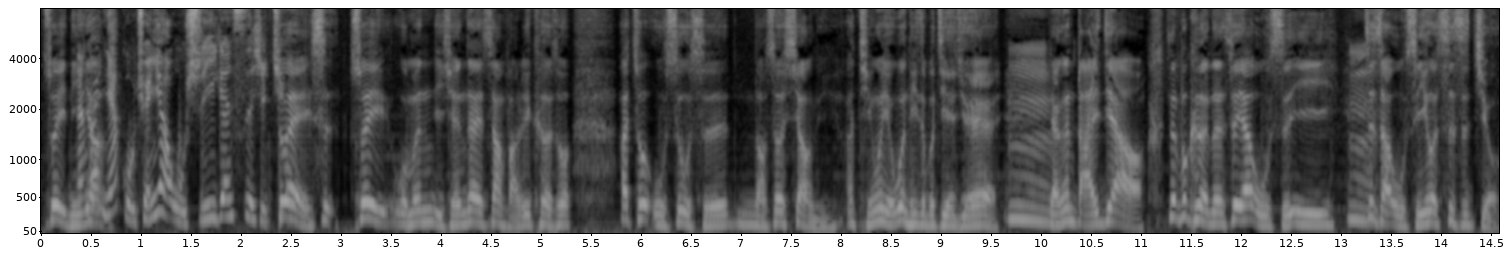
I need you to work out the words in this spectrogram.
所以你要，难怪人家股权要五十一跟四十九，对，是，所以我们以前在上法律课说。啊，说五十五十，老师会笑你啊？请问有问题怎么解决？嗯，两个人打一架哦，这不可能，所以要五十一，至少五十一或四十九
